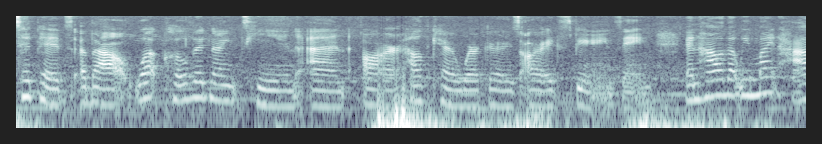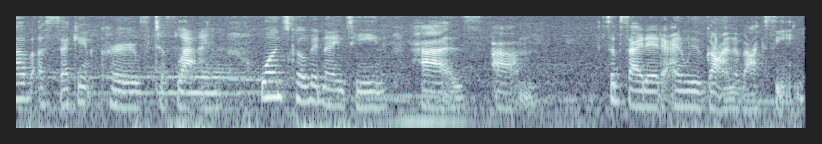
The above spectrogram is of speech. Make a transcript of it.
tidbits about what COVID 19 and our healthcare workers are experiencing, and how that we might have a second curve to flatten once COVID 19 has um, subsided and we've gotten a vaccine.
